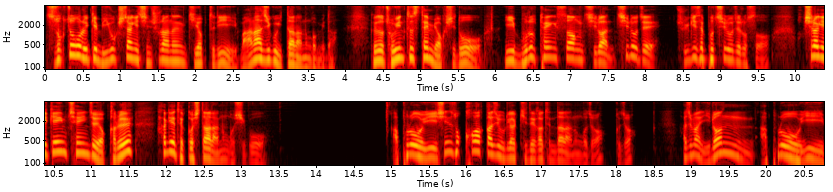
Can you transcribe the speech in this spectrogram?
지속적으로 이렇게 미국 시장에 진출하는 기업들이 많아지고 있다라는 겁니다. 그래서 조인트 스템 역시도 이 무릎 퇴행성 질환 치료제, 줄기세포 치료제로서 확실하게 게임 체인저 역할을 하게 될 것이다라는 것이고 앞으로 이 신속 허가까지 우리가 기대가 된다라는 거죠. 그죠? 하지만 이런 앞으로 이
